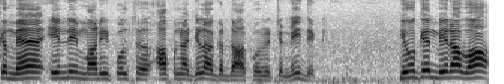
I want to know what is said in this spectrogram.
ਕਿ ਮੈਂ ਇੰਨੀ ਮਾੜੀ ਪੁਲਿਸ ਆਪਣਾ ਜ਼ਿਲ੍ਹਾ ਗੁਰਦਾਸਪੁਰ ਵਿੱਚ ਨਹੀਂ ਦੇਖੀ। ਕਿਉਂਕਿ ਮੇਰਾ ਵਾਹ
